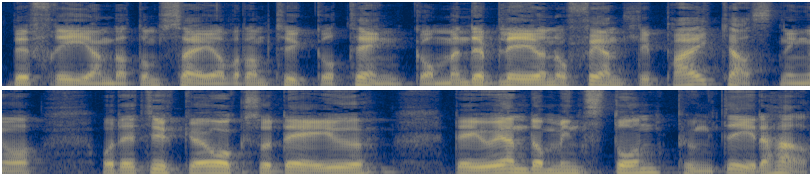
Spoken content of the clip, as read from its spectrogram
befriande att de säger vad de tycker och tänker. Men det blir ju en offentlig pajkastning och, och det tycker jag också. Det är, ju, det är ju ändå min ståndpunkt i det här.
